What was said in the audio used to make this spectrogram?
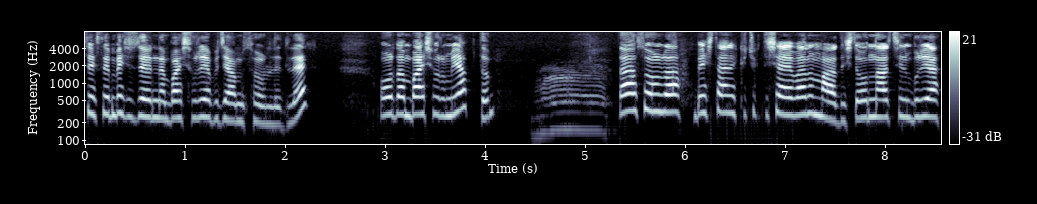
385 üzerinden başvuru yapacağımı söylediler. Oradan başvurumu yaptım. Daha sonra 5 tane küçük diş hayvanım vardı işte. Onlar için buraya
